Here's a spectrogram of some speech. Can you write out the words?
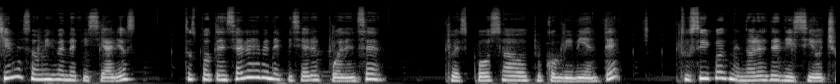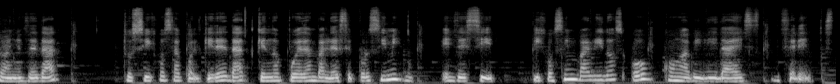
¿Quiénes son mis beneficiarios? Tus potenciales beneficiarios pueden ser tu esposa o tu conviviente, tus hijos menores de 18 años de edad, tus hijos a cualquier edad que no puedan valerse por sí mismos, es decir, hijos inválidos o con habilidades diferentes.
